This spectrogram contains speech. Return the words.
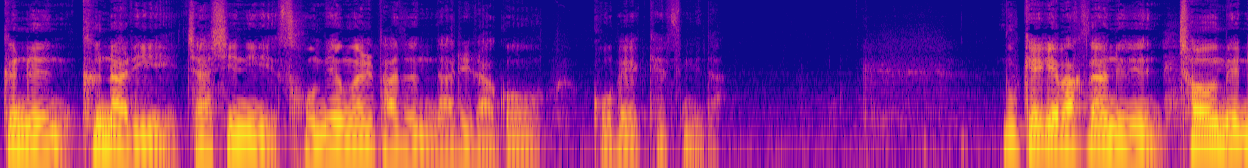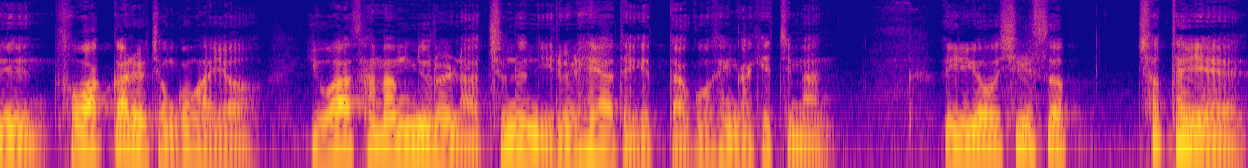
그는 그날이 자신이 소명을 받은 날이라고 고백했습니다. 무케게 박사는 처음에는 소아과를 전공하여 유아 사망률을 낮추는 일을 해야 되겠다고 생각했지만 의료 실습 첫 해에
